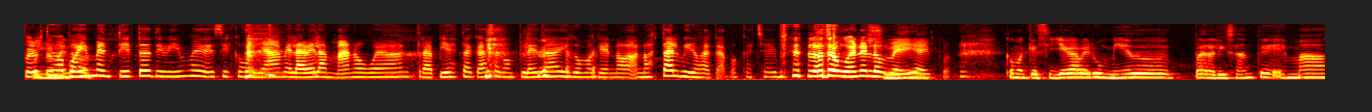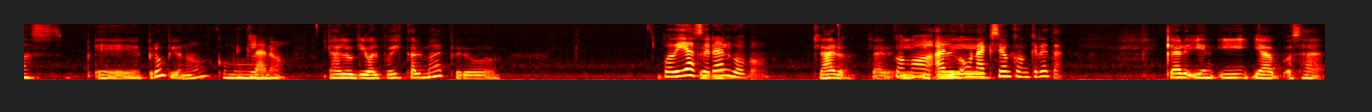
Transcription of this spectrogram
Por, último, menos... puedes mentirte a ti mismo y decir como ya me lavé las manos, weón, trapié esta casa completa y como que no, no está el virus acá, pues, ¿cachai? Pero los otros weones lo veía y pues... Como que si llega a haber un miedo paralizante es más eh, propio, ¿no? Como claro. Algo que igual podéis calmar, pero... Podía hacer algo, po. Claro, claro. Como algo, una acción concreta. Claro, y, y ya, o sea,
